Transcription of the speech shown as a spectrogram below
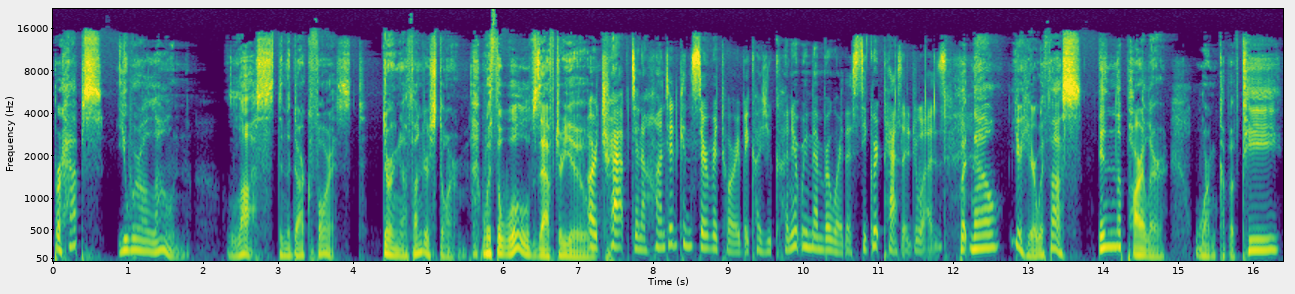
Perhaps you were alone, lost in the dark forest during a thunderstorm, with the wolves after you. Or trapped in a haunted conservatory because you couldn't remember where the secret passage was. But now you're here with us in the parlor. Warm cup of tea,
